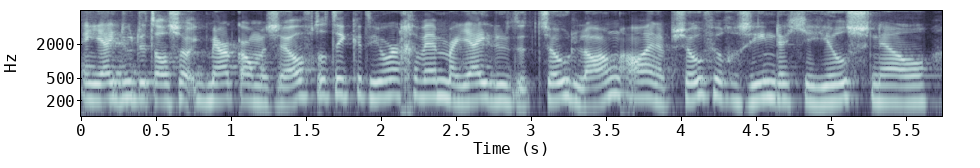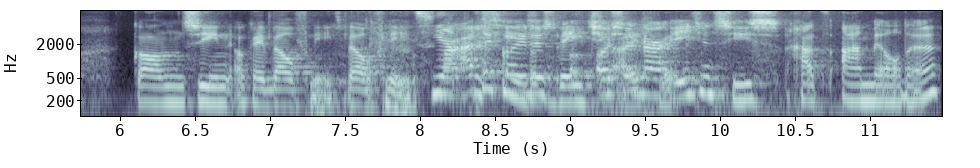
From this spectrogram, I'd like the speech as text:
En jij doet het al zo. Ik merk al mezelf dat ik het heel erg gewend maar jij doet het zo lang al en hebt zoveel gezien dat je heel snel kan zien: oké, wel of niet, wel of niet. Ja, maar eigenlijk kan je precies, dus, dat weet je als je naar agencies gaat aanmelden,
